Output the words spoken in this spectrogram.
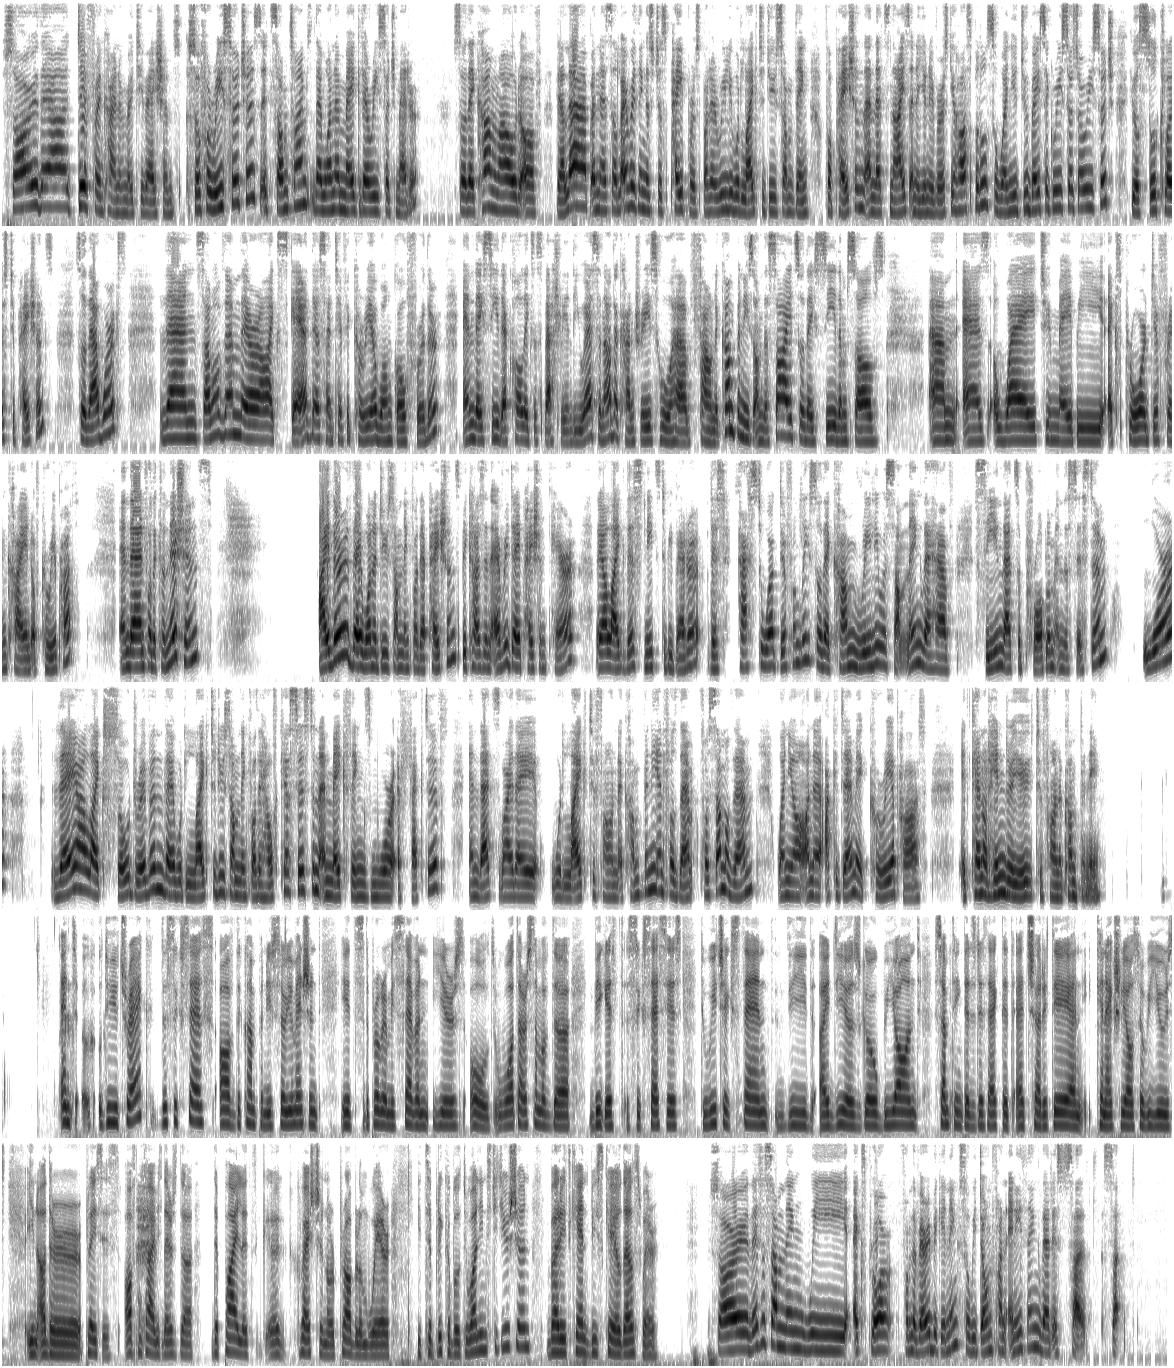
So there are different kind of motivations. So for researchers, it's sometimes they want to make their research matter. So they come out of their lab and they say everything is just papers, but I really would like to do something for patients, and that's nice in a university hospital. So when you do basic research or research, you're still close to patients. So that works. Then some of them they are like scared their scientific career won't go further, and they see their colleagues, especially in the US and other countries, who have founded companies on the side, so they see themselves um, as a way to maybe explore different kind of career path. And then for the clinicians, either they want to do something for their patients because in everyday patient care, they are like, this needs to be better. This has to work differently. So they come really with something they have seen that's a problem in the system or they are like so driven they would like to do something for the healthcare system and make things more effective and that's why they would like to found a company and for them for some of them when you're on an academic career path it cannot hinder you to found a company and uh, do you track the success of the company? So you mentioned it's the program is seven years old. What are some of the biggest successes? To which extent did ideas go beyond something that's detected at Charité and can actually also be used in other places? Oftentimes, there's the the pilot uh, question or problem where it's applicable to one institution, but it can't be scaled elsewhere. So this is something we explore from the very beginning. So we don't fund anything that is su- su-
